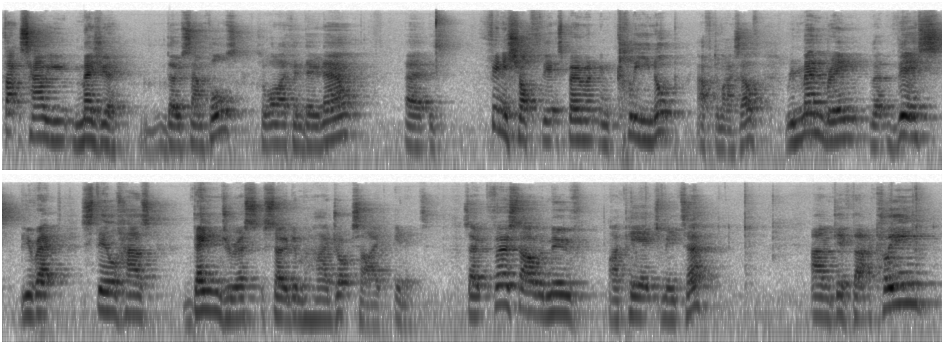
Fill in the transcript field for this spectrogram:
that's how you measure those samples. So what I can do now uh, is finish off the experiment and clean up after myself, remembering that this burette still has dangerous sodium hydroxide in it. So first I'll remove my pH meter and give that a clean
